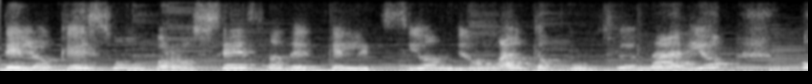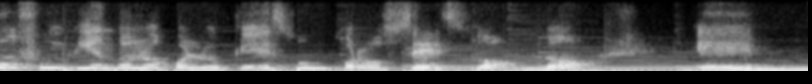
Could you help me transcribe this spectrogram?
de lo que es un proceso de selección de un alto funcionario, confundiéndolo con lo que es un proceso, ¿no? Em,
